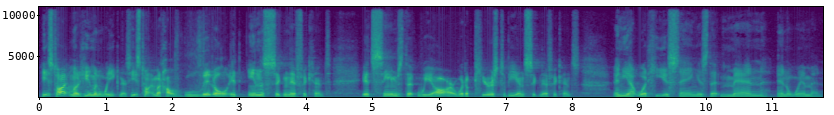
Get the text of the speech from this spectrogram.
He's talking about human weakness. He's talking about how little it insignificant it seems that we are, what appears to be insignificance. And yet, what he is saying is that men and women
